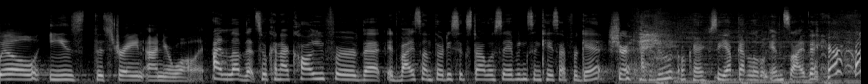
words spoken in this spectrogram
will ease the strain on your wallet. I love that. So can I call you for that advice on $36 savings in case I forget? Sure. How to do it? Okay. See, I've got a little inside there.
